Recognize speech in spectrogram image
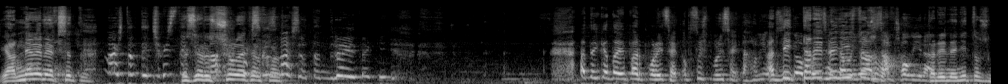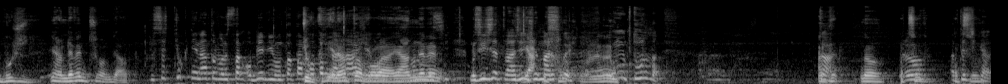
Já nevím, jak se to... Máš tam ty joysticky, To se rozčiluje tak ten chlap. Máš tam ten druhý taky. A teďka tady pan policajt, obsluž policajta, hlavně A teď tady není to zboží. Tady není to zboží. Já nevím, co mám dělat. Prostě ťukni na to, on se tam objeví, on to tam Ťukni potom na to, naháže, vole, já on nevím. Musí, musíš se tvářit, Já že markuješ. nevím. No, tohle. A Tak. te, no, a co? A co? teďka.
